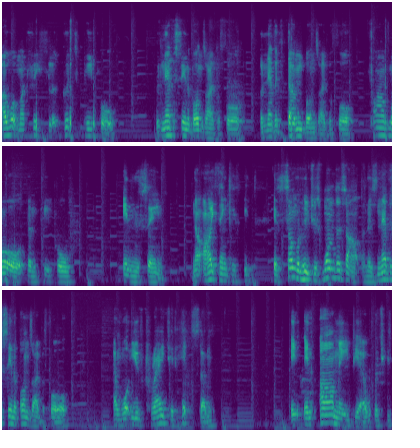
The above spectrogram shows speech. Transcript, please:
I want my trees to look good to people who've never seen a bonsai before or never done bonsai before, far more than people in the scene. Now, I think if if, someone who just wanders up and has never seen a bonsai before, and what you've created hits them, in, in our media, which is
